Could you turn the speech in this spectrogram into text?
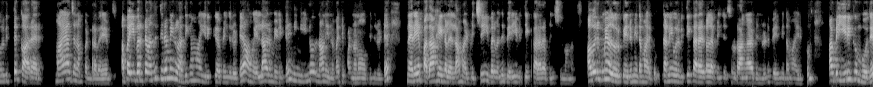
ஒரு வித்தக்காரர். மாயாஜலம் பண்றவரு. அப்ப இவர்கிட்ட வந்து திறமைகள் அதிகமா இருக்கு அப்படின்னு சொல்லிட்டு அவங்க எல்லாருமே நீங்க இன்னொரு நாள் இந்த மாதிரி பண்ணணும் அப்படின்னு சொல்லிட்டு நிறைய பதாகைகள் எல்லாம் அடிச்சு இவர் வந்து பெரிய வித்தியக்காரர் அப்படின்னு சொல்லுவாங்க. அவருக்குமே அது ஒரு பெருமிதமா இருக்கும். தன்னை ஒரு வித்தியக்காரர்கள் அப்படின்னு சொல்லி சொல்றாங்க அப்படின்னு சொல்லிட்டு பெருமிதமா இருக்கும். அப்படி இருக்கும்போது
